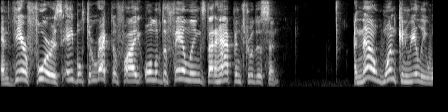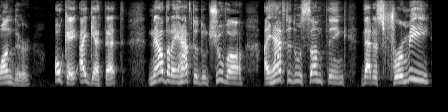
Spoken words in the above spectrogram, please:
and therefore is able to rectify all of the failings that happen through the sin. And now one can really wonder Okay, I get that. Now that I have to do tshuva, I have to do something that is for me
